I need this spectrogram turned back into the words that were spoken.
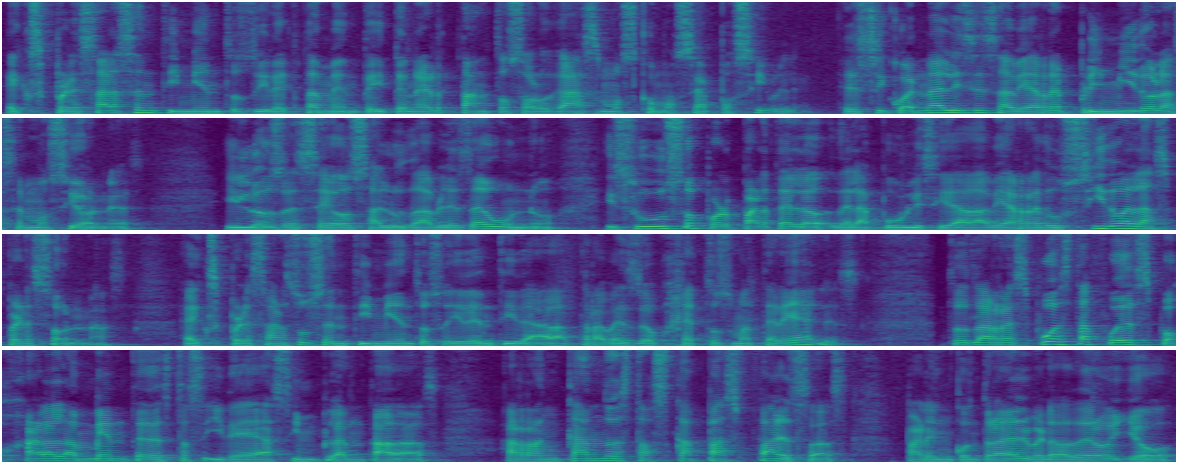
expresar sentimientos directamente y tener tantos orgasmos como sea posible. El psicoanálisis había reprimido las emociones y los deseos saludables de uno, y su uso por parte de la publicidad había reducido a las personas a expresar sus sentimientos e identidad a través de objetos materiales. Entonces la respuesta fue despojar a la mente de estas ideas implantadas, arrancando estas capas falsas para encontrar el verdadero yo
